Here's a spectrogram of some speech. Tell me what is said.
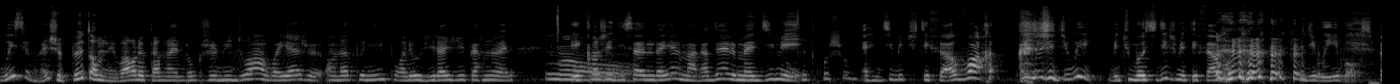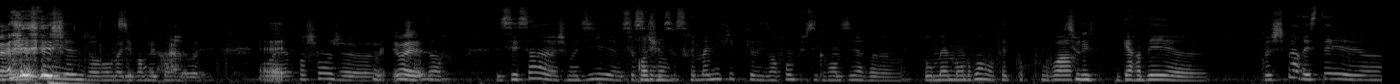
oui, c'est vrai, je peux t'emmener voir le Père Noël. Donc je lui dois un voyage en Laponie pour aller au village du Père Noël. Et quand j'ai dit ça à Ndaya, elle m'a regardé, elle m'a dit, mais. C'est trop chaud. Elle dit, mais tu t'es fait avoir. j'ai dit oui, mais tu m'as aussi dit que je m'étais fait avoir. j'ai dit oui, bon, c'est pas. genre, on va aller voir le Père Noël. Ouais, franchement, j'adore. C'est ça, je me dis, ce serait, ce serait, magnifique que les enfants puissent grandir euh, au même endroit, en fait, pour pouvoir garder, euh, je sais pas, rester euh,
